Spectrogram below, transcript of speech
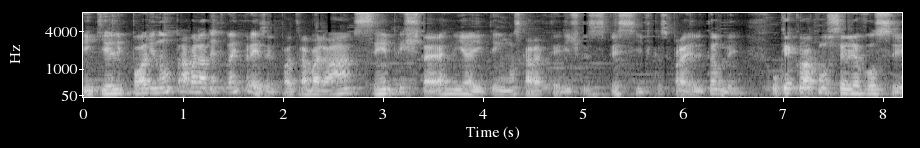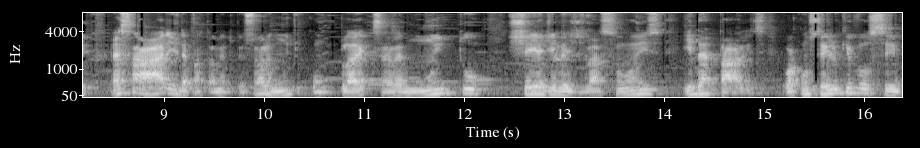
em que ele pode não trabalhar dentro da empresa, ele pode trabalhar sempre externo e aí tem umas características específicas para ele também. O que, que eu aconselho a você? Essa área de departamento pessoal é muito complexa, ela é muito cheia de legislações e detalhes. Eu aconselho que você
